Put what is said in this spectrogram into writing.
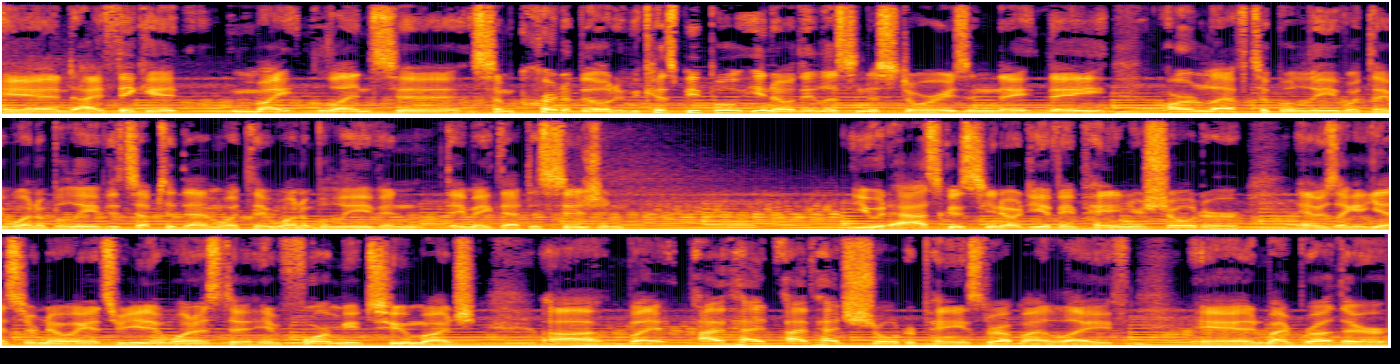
And I think it might lend to some credibility because people, you know, they listen to stories and they, they are left to believe what they want to believe. It's up to them what they want to believe and they make that decision you would ask us, you know, do you have any pain in your shoulder? And it was like a yes or no answer. You didn't want us to inform you too much. Uh, but I've had I've had shoulder pains throughout my life, and my brother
